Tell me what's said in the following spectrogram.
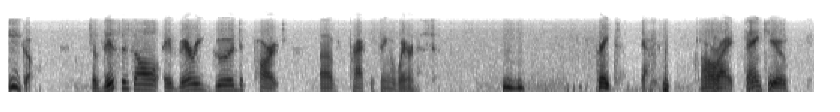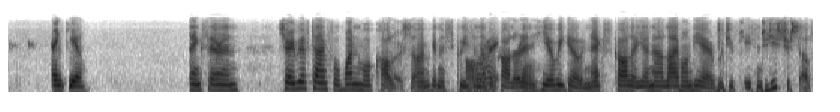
ego. So this is all a very good part of practicing awareness. Mm-hmm. Great. Yeah. all right. Thank you. Thank you. Thanks, Erin. Cheri, we have time for one more caller, so I'm going to squeeze All another right. caller in. Here we go. Next caller, you're now live on the air. Would you please introduce yourself?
